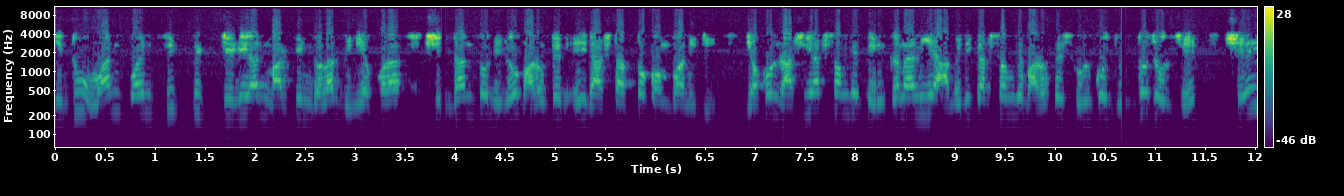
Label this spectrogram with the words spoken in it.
কিন্তু one point six six trillion মার্কিন ডলার বিনিয়োগ করার সিদ্ধান্ত নিল ভারতের এই রাষ্ট্রায়ত্ত কোম্পানিটি। যখন রাশিয়ার সঙ্গে তেলকানা নিয়ে আমেরিকার সঙ্গে ভারতের শুল্ক যুদ্ধ চলছে, সেই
